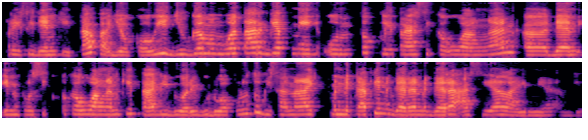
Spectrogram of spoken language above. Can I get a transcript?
Presiden kita Pak Jokowi juga membuat target nih untuk literasi keuangan uh, dan inklusi keuangan kita di 2020 tuh bisa naik mendekati negara-negara Asia lainnya. Gitu.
